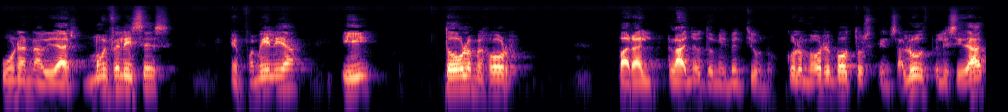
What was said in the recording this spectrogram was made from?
unas navidades muy felices, en familia y todo lo mejor para el, el, año 2021, con los mejores votos en salud, felicidad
